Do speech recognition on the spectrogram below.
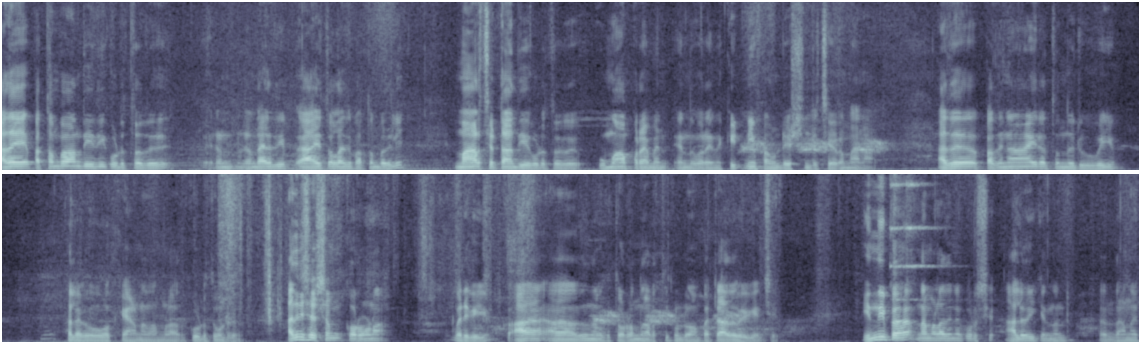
അത് പത്തൊമ്പതാം തീയതി കൊടുത്തത് രണ്ട് രണ്ടായിരത്തി ആയിരത്തി തൊള്ളായിരത്തി പത്തൊമ്പതിൽ മാർച്ച് എട്ടാം തീയതി കൊടുത്തത് ഉമാപ്രേമൻ എന്ന് പറയുന്ന കിഡ്നി ഫൗണ്ടേഷന്റെ ചെയർമാനാണ്. അത് പതിനായിരത്തൊന്ന് രൂപയും ഫലകവും ഒക്കെയാണ് നമ്മൾ അത് കൊടുത്തുകൊണ്ടിരുന്നത്. അതിനുശേഷം കൊറോണ വരികയും അത് നമുക്ക് തുടർന്ന് നടത്തിക്കൊണ്ടുപോകാൻ പറ്റാതെ വരികയും ചെയ്തു. ഇന്നിപ്പോൾ നമ്മളതിനെക്കുറിച്ച് ആലോചിക്കുന്നുണ്ട്. എന്താണ്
